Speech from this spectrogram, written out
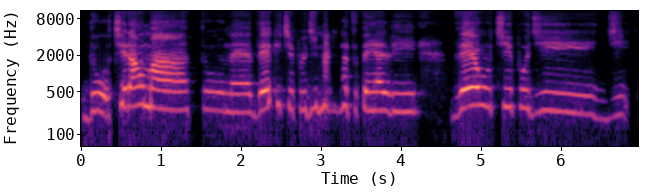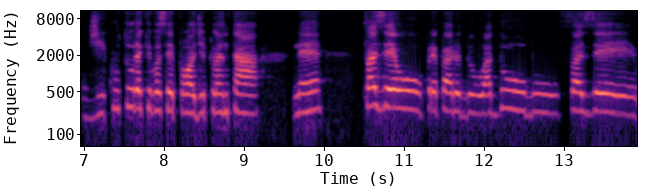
do tirar o mato, né, ver que tipo de mato tem ali, ver o tipo de, de, de cultura que você pode plantar, né, fazer o preparo do adubo, fazer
